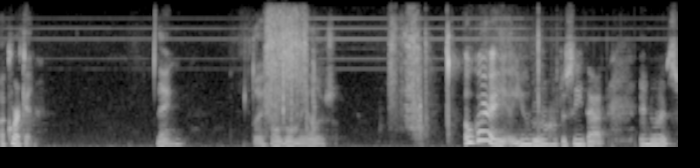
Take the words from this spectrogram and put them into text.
A cricket. Thing. The hell's on the other side? Okay, you do not have to see that. Anyways.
